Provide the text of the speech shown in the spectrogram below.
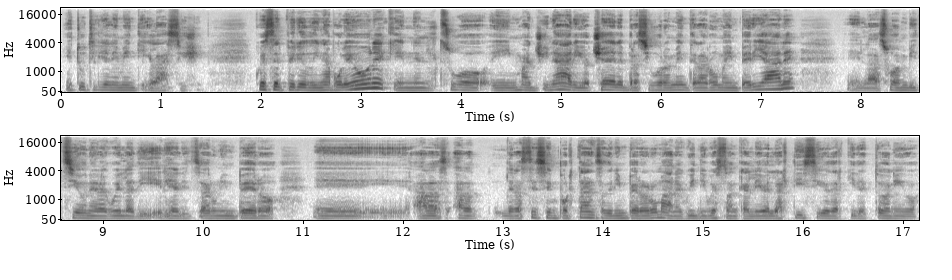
e tutti gli elementi classici. Questo è il periodo di Napoleone che nel suo immaginario celebra sicuramente la Roma imperiale, la sua ambizione era quella di realizzare un impero eh, alla, alla, della stessa importanza dell'impero romano, e quindi questo anche a livello artistico ed architettonico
